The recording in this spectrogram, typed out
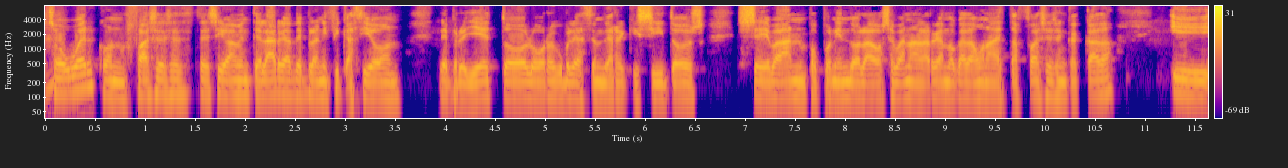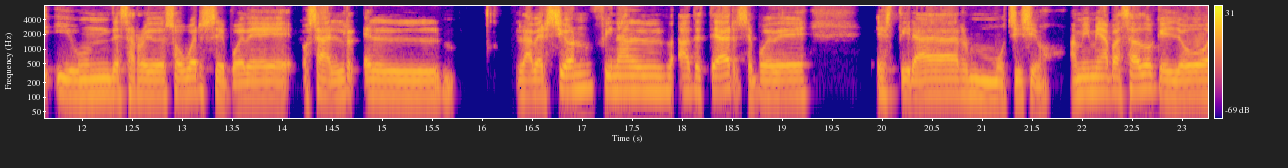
software, con fases excesivamente largas de planificación de proyectos, luego recuperación de requisitos, se van posponiendo o se van alargando cada una de estas fases en cascada. Y, un desarrollo de software se puede, o sea, el la versión final a testear se puede estirar muchísimo. A mí me ha pasado que yo,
